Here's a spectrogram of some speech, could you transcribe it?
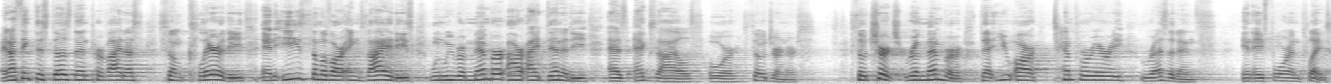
And I think this does then provide us some clarity and ease some of our anxieties when we remember our identity as exiles or sojourners. So, church, remember that you are temporary residents in a foreign place.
